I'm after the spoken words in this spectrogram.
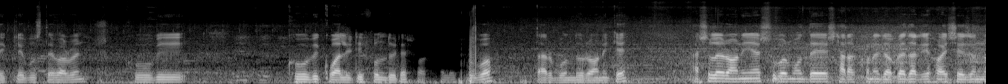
দেখলে বুঝতে পারবেন, খুবই খুবই কোয়ালিটিফুল দুইটা শট খেলে শুভ, তার বন্ধু রনিকে। আসলে রনি আর শুভর মধ্যে সারাক্ষণে ঝগড়াঝাটি হয় সেই জন্য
